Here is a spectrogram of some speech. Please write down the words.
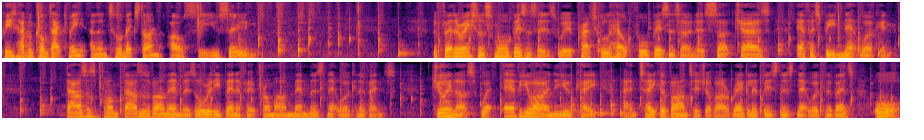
please have them contact me. And until next time, I'll see you soon the Federation of Small Businesses with practical help for business owners, such as FSB Networking. Thousands upon thousands of our members already benefit from our members' networking events. Join us wherever you are in the UK and take advantage of our regular business networking events or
